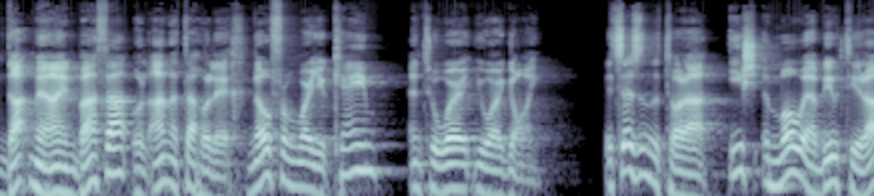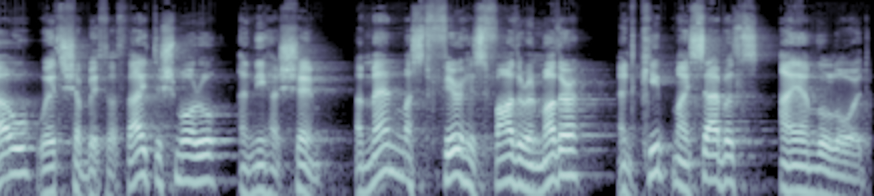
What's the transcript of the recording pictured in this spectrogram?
Know from where you came and to where you are going. It says in the Torah, Ish emo ve'abiu tirau shabbatothai tishmoru ani Hashem. A man must fear his father and mother and keep my Sabbaths. I am the Lord.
